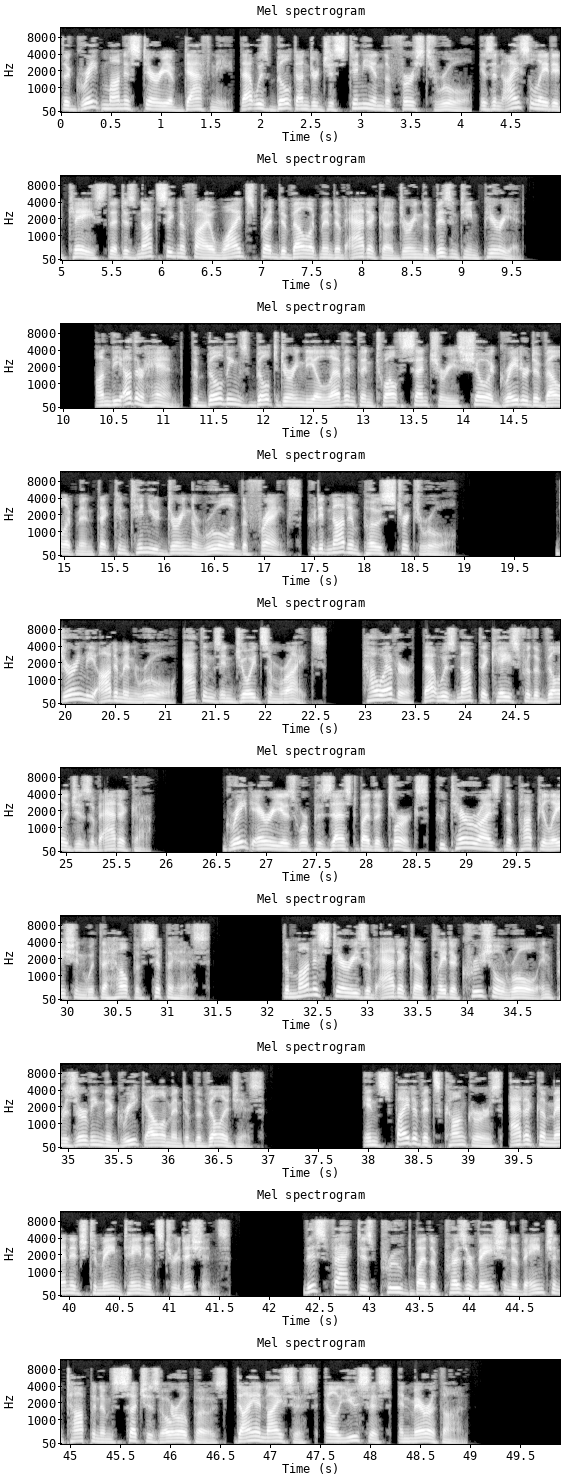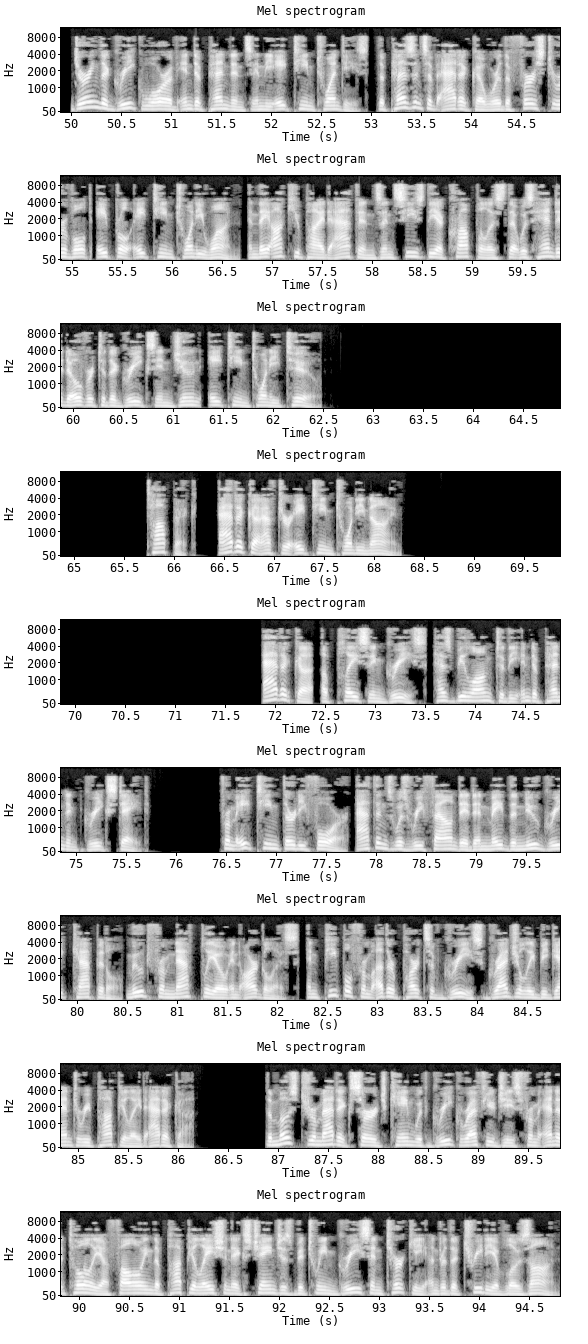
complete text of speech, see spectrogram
The great monastery of Daphni, that was built under Justinian I's rule, is an isolated case that does not signify a widespread development of Attica during the Byzantine period. On the other hand, the buildings built during the 11th and 12th centuries show a greater development that continued during the rule of the Franks, who did not impose strict rule. During the Ottoman rule, Athens enjoyed some rights. However, that was not the case for the villages of Attica. Great areas were possessed by the Turks, who terrorized the population with the help of Sipahis. The monasteries of Attica played a crucial role in preserving the Greek element of the villages. In spite of its conquerors, Attica managed to maintain its traditions. This fact is proved by the preservation of ancient toponyms such as Oropos, Dionysus, Eleusis, and Marathon. During the Greek War of Independence in the 1820s, the peasants of Attica were the first to revolt April 1821, and they occupied Athens and seized the Acropolis that was handed over to the Greeks in June, 1822. Attica after 1829 Attica, a place in Greece, has belonged to the independent Greek state. From 1834, Athens was refounded and made the new Greek capital moved from Nafplio in Argolis, and people from other parts of Greece gradually began to repopulate Attica. The most dramatic surge came with Greek refugees from Anatolia following the population exchanges between Greece and Turkey under the Treaty of Lausanne.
